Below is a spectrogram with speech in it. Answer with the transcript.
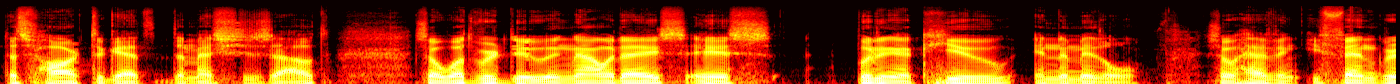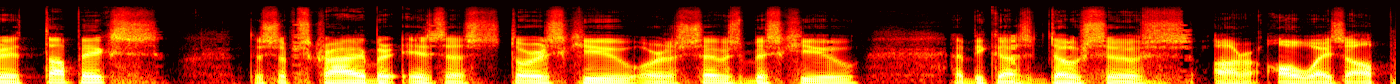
that's hard to get the messages out. So what we're doing nowadays is putting a queue in the middle. So having Event Grid topics, the subscriber is a storage queue or a service bus queue, uh, because those services are always up.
